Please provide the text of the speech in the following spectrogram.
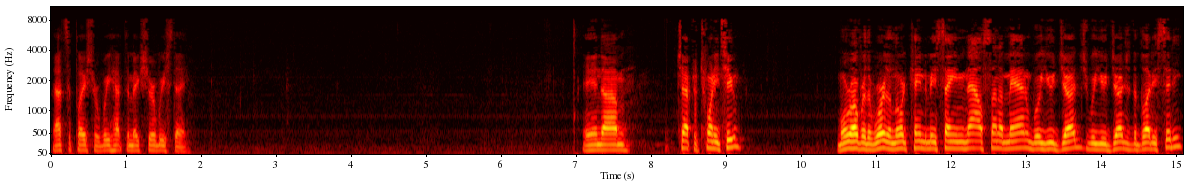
That's the place where we have to make sure we stay. In um, chapter 22, moreover, the word of the Lord came to me saying, Now, son of man, will you judge? Will you judge the bloody city?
